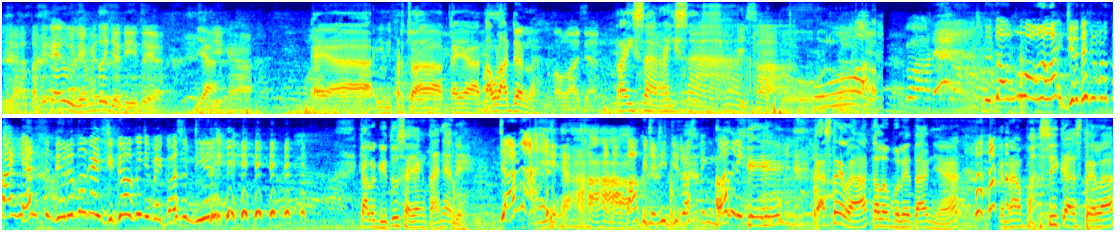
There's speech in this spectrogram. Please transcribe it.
Ya, tapi kayak William itu jadi itu ya. Ya. Jadi kayak Kayak ini percaya kayak tauladan lah. tauladan. Raisa, Raisa. Raisa. Oh. Terus aku mau ngelanjutin pertanyaan sendiri tuh kayak juga aku juga bego sendiri. Kalau gitu saya yang tanya deh. Jangan. Iya. Kenapa aku jadi di roasting balik? Oke, Kak Stella, kalau boleh tanya, kenapa sih Kak Stella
